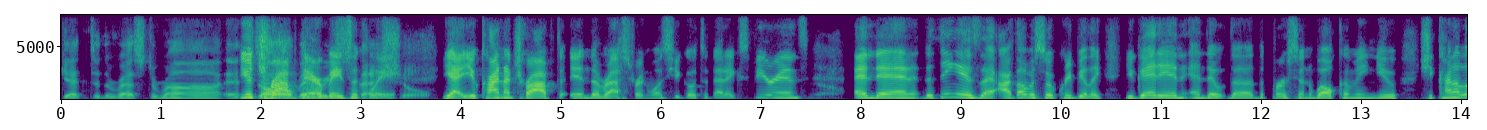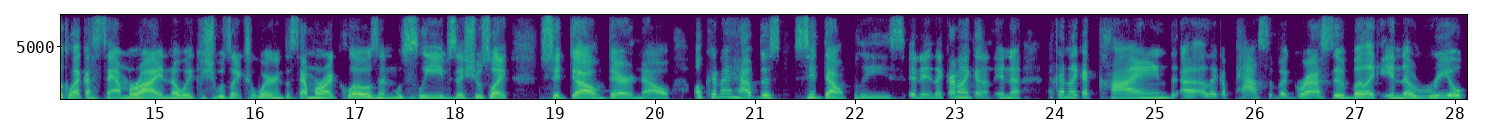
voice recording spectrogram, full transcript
get to the restaurant It- You're trapped there, basically. special. yeah, you're kind of trapped in the restaurant once you go to that experience. Yeah. And then the thing is that I thought it was so creepy. Like you get in, and the the, the person welcoming you, she kind of looked like a samurai in a way because she was like wearing the samurai clothes and with sleeves. And she was like, "Sit down there now. Oh, can I have this? Sit down, please." And it like kind of like a, in a kind of like a kind, uh, like a passive aggressive, but like in a real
